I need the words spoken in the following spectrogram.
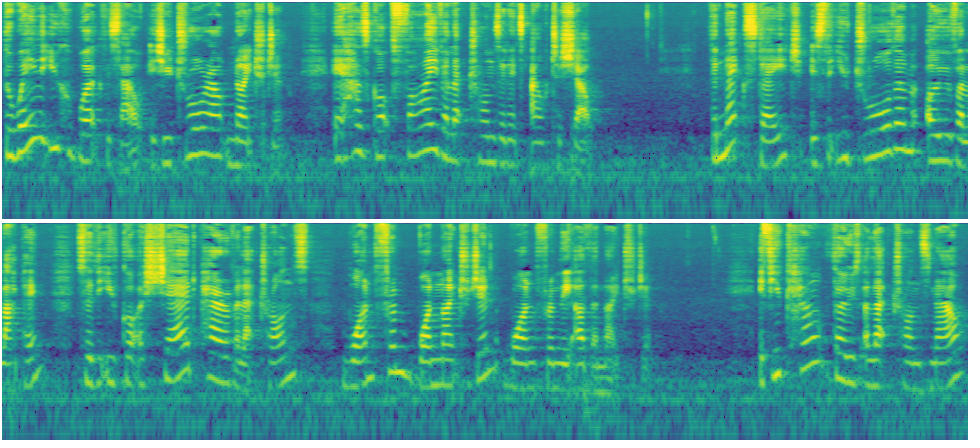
The way that you could work this out is you draw out nitrogen. It has got five electrons in its outer shell. The next stage is that you draw them overlapping so that you've got a shared pair of electrons, one from one nitrogen, one from the other nitrogen. If you count those electrons now,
